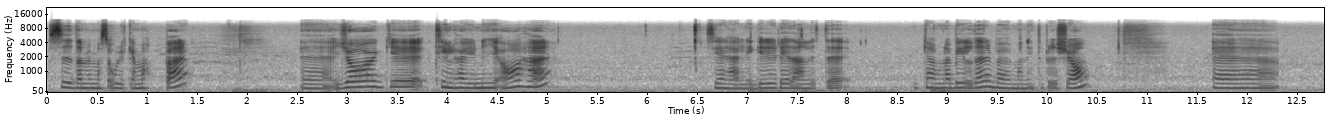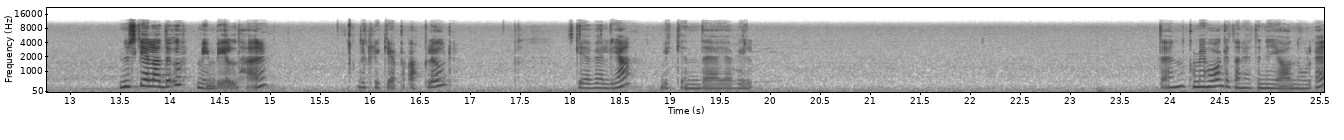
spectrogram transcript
sida med massa olika mappar. Eh, jag eh, tillhör ju 9A här. Ser här ligger det redan lite gamla bilder, behöver man inte bry sig om. Eh, nu ska jag ladda upp min bild här. Då klickar jag på upload. Ska jag välja vilken det är jag vill. Den, kommer jag ihåg att den heter 9A01.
